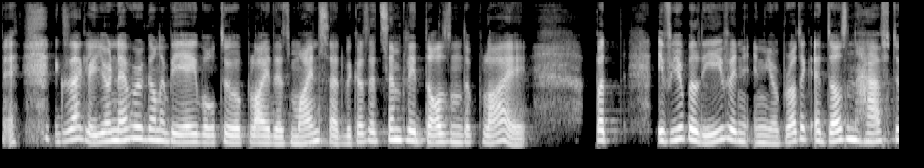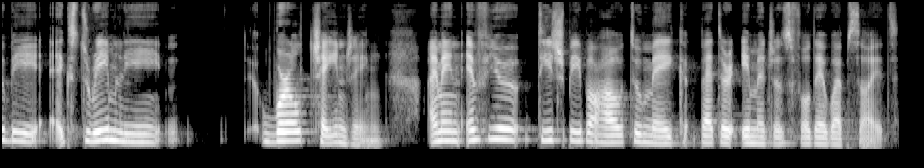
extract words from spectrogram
exactly. You're never going to be able to apply this mindset because it simply doesn't apply. But if you believe in, in your product, it doesn't have to be extremely world changing. I mean, if you teach people how to make better images for their website,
